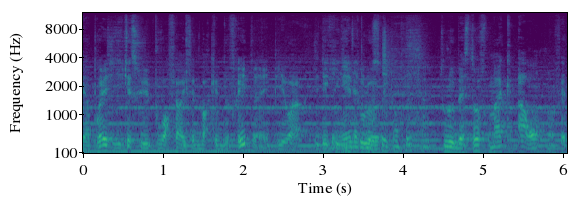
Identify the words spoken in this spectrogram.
Et après, j'ai dit, qu'est-ce que je vais pouvoir faire avec cette barquette de frites? Et puis voilà, j'ai décliné tout le, hein. tout le best-of Mac Aron, en fait.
